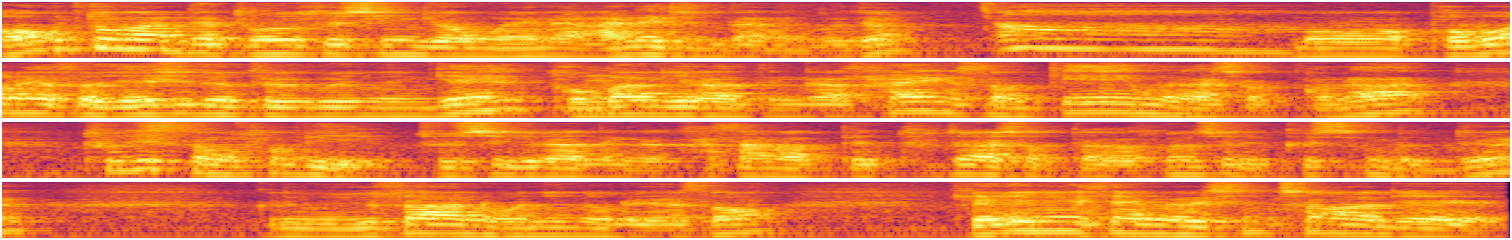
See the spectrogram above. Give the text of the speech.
엉뚱한데 돈 쓰신 경우에는 안 해준다는 거죠. 아, 뭐 법원에서 예시를 들고 있는 게 도박이라든가 사행성 게임을 하셨거나 투기성 소비, 주식이라든가 가상화폐 투자하셨다가 손실이 크신 분들 그리고 유사한 원인으로 해서 개인회생을 신청하게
